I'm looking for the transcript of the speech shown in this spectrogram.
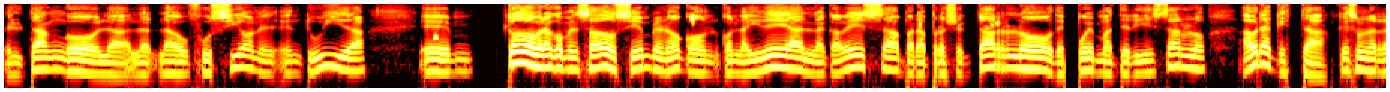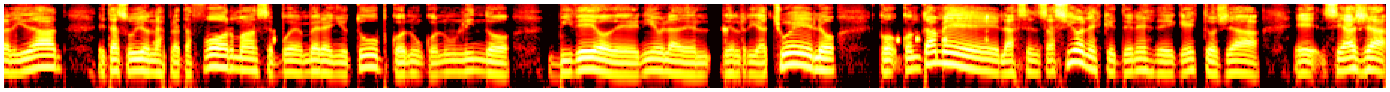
el tango, la, fusión en, tu vida, em, todo habrá comenzado siempre ¿no? Con, la idea en la cabeza para proyectarlo, después materializarlo. Ahora que está, que es una realidad, está subido en las plataformas, se pueden ver en YouTube con un, con un lindo video de Niebla del, Riachuelo. contame las sensaciones que tenés de que esto ya eh, se haya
